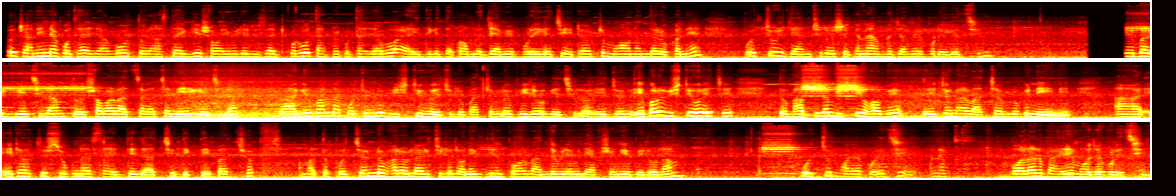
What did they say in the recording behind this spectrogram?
তো জানি না কোথায় যাব, তো রাস্তায় গিয়ে সবাই মিলে ডিসাইড করব, তারপরে কোথায় যাব। আর এইদিকে দেখো আমরা জ্যামে পড়ে গেছি, এটা হচ্ছে মহানন্দার ওখানে। প্রচুর জ্যাম ছিল, সেখানে আমরা জ্যামে পড়ে গেছি। এবার গিয়েছিলাম, তো সবার বাচ্চা কাচ্চা নিয়ে গিয়েছিলাম। তো আগের বার না প্রচণ্ড বৃষ্টি হয়েছিল, বাচ্চাগুলো ভিজেও গেছিল এই জন্য এবারও বৃষ্টি হয়েছে, তো ভাবছিলাম বৃষ্টি হবে, তো এই জন্য আর বাচ্চাগুলোকে নিইনি। আর এটা হচ্ছে শুকনার সাইড দিয়ে যাচ্ছি, দেখতেই পাচ্ছ। আমার তো প্রচণ্ড ভালো লাগছিল অনেক দিন পর বান্ধবীরা মিলে একসঙ্গে বেরোলাম। প্রচুর মজা করেছি মানে বলার বাইরে মজা করেছি।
